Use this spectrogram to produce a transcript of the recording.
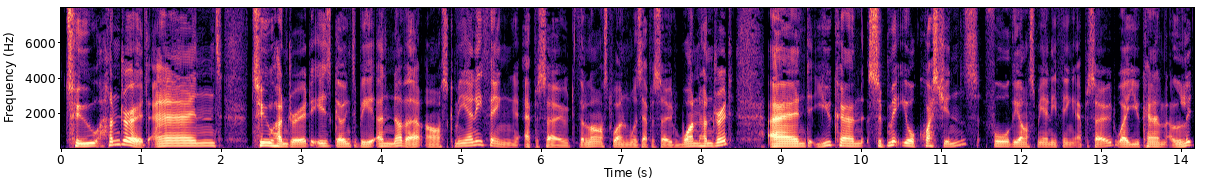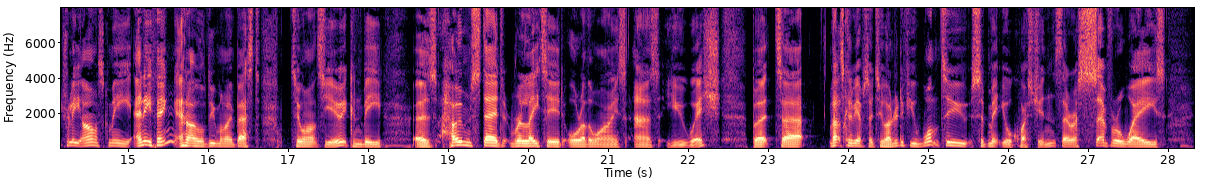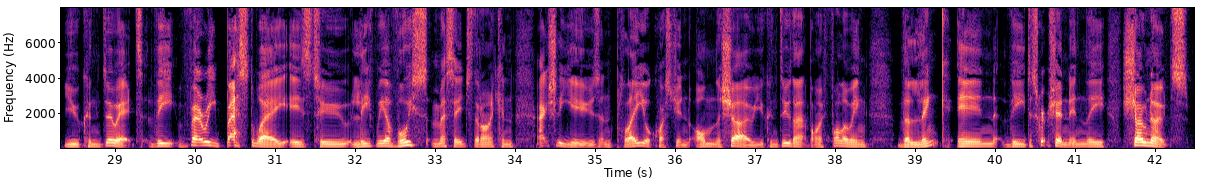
200 and 200 is going to be another ask me anything episode. The last one was episode 100 and you can submit your questions for the ask me anything episode where you can literally ask me anything and i will do my best to answer you. It can be as homestead related or otherwise as you wish. But uh, that's going to be episode 200. If you want to submit your questions, there are several ways you can do it. The very best way is to leave me a voice message that I can actually use and play your question on the show. You can do that by following the link in the description, in the show notes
